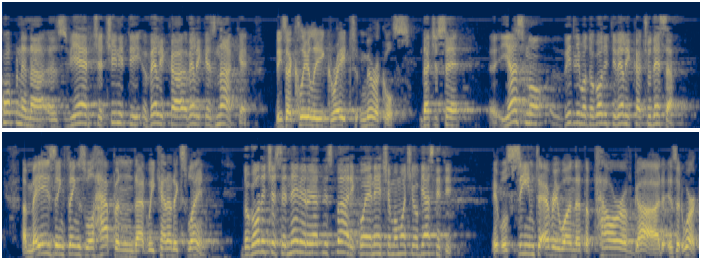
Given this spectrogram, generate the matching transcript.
kopnena zvijer će činiti velika, velike znake, These are clearly great miracles. da će se e, jasno vidljivo dogoditi velika čudesa. Amazing things will happen that we cannot explain. Dogodit će se nevjerojatne stvari koje nećemo moći objasniti. It will seem to everyone that the power of God is at work.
